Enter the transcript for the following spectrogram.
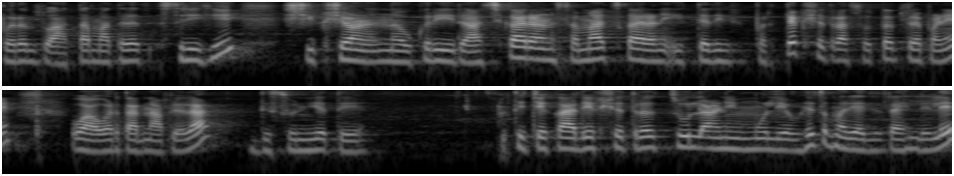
परंतु आता मात्र स्त्री ही शिक्षण नोकरी राजकारण समाजकारण इत्यादी प्रत्येक क्षेत्रात स्वतंत्रपणे वावरताना आपल्याला दिसून येते. तिचे कार्यक्षेत्र चूल आणि मूल एवढेच मर्यादित राहिलेले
